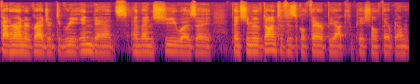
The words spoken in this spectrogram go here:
got her undergraduate degree in dance, and then she was a then she moved on to physical therapy, occupational therapy. I'm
